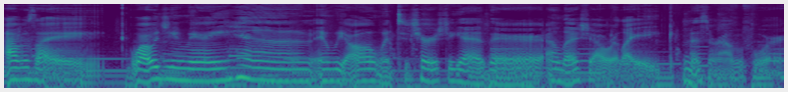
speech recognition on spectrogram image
I was like, why would you marry him and we all went to church together unless y'all were like messing around before?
